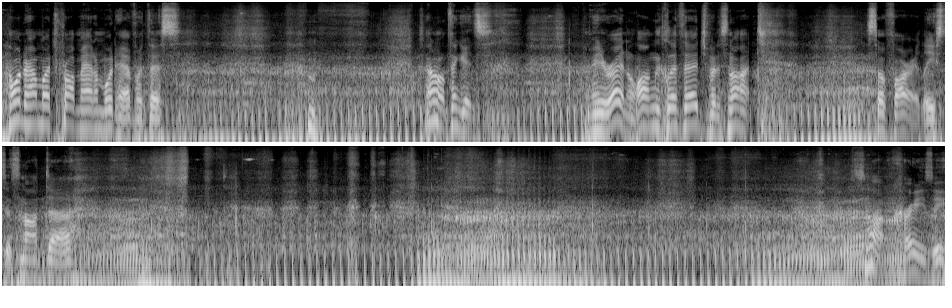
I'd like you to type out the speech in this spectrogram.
I wonder how much problem Adam would have with this. Hmm. I don't think it's. I mean, you're riding along the cliff edge, but it's not. So far, at least, it's not. Uh, not crazy.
